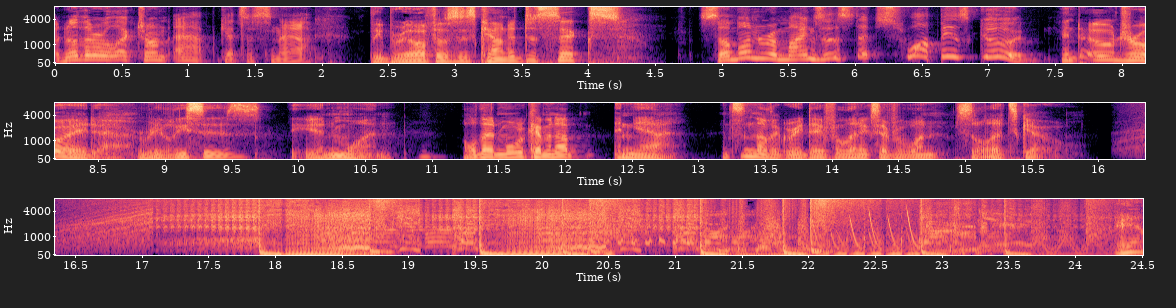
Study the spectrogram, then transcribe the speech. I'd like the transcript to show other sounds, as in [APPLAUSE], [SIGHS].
Another Electron app gets a snap. LibreOffice is counted to six. Someone reminds us that swap is good. And Odroid releases the N1. All that more coming up. And yeah, it's another great day for Linux, everyone. So let's go.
